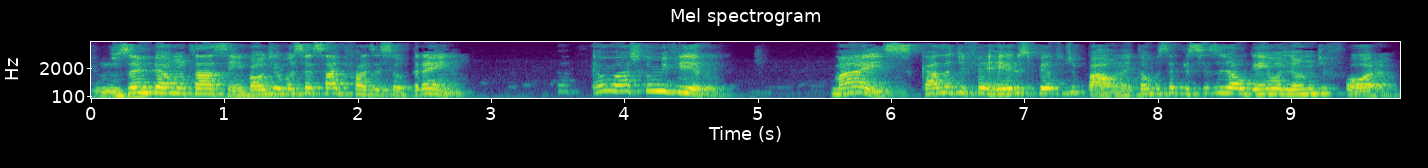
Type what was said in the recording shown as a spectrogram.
Uhum. Se você me perguntar assim, Valdir, você sabe fazer seu treino? Eu acho que eu me viro. Mas, casa de ferreiro, espeto de pau, né? Então você precisa de alguém olhando de fora.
